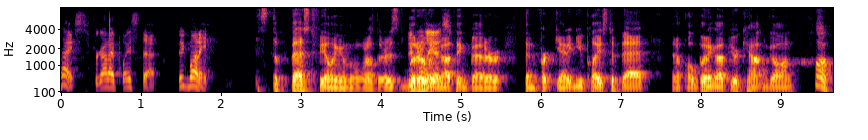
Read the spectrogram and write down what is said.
nice. Forgot I placed that. Big money. It's the best feeling in the world. There is literally really is. nothing better than forgetting you placed a bet and opening up your account and going, "Huh."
